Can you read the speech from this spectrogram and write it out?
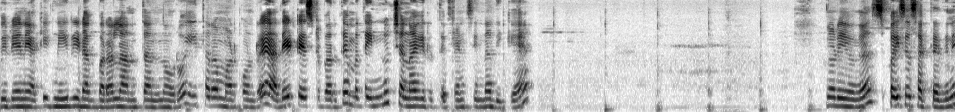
ಬಿರಿಯಾನಿ, ಅಕ್ಕಿಗೆ ನೀರು ಇಡೋಕ್ಕೆ ಬರಲ್ಲ ಅಂತ ಅನ್ನೋರು ಈ ಥರ ಮಾಡಿಕೊಂಡ್ರೆ ಅದೇ ಟೇಸ್ಟ್ ಬರುತ್ತೆ, ಮತ್ತು ಇನ್ನೂ ಚೆನ್ನಾಗಿರುತ್ತೆ ಫ್ರೆಂಡ್ಸ್ ಇನ್ನೋದಕ್ಕೆ ನೋಡಿ ಇವಾಗ ಸ್ಪೈಸಸ್ ಹಾಕ್ತಾಯಿದ್ದೀನಿ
